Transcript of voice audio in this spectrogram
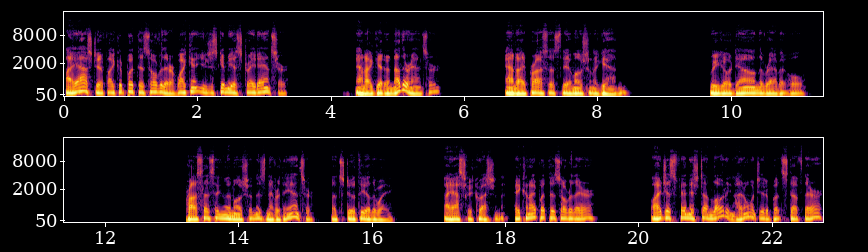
I asked you if I could put this over there. Why can't you just give me a straight answer? And I get another answer, and I process the emotion again. We go down the rabbit hole. Processing the emotion is never the answer. Let's do it the other way. I ask a question Hey, can I put this over there? Well, I just finished unloading. I don't want you to put stuff there.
